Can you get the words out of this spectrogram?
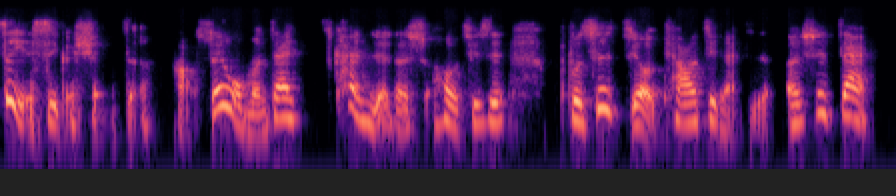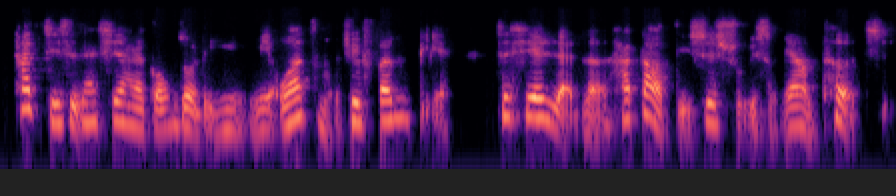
这也是一个选择，好，所以我们在看人的时候，其实不是只有挑进来的人，而是在他即使在现在的工作领域里面，我要怎么去分别这些人呢？他到底是属于什么样的特质？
